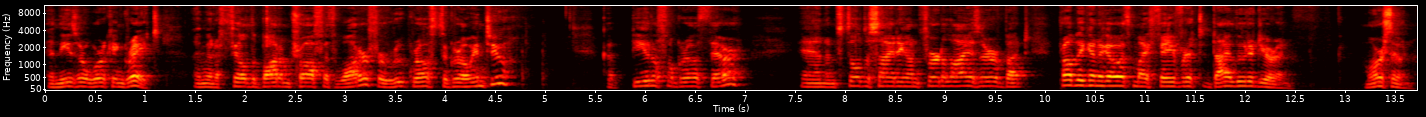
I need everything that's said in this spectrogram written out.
and these are working great. I'm going to fill the bottom trough with water for root growth to grow into. Got beautiful growth there. And I'm still deciding on fertilizer, but Probably going to go with my favorite diluted urine. More soon.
